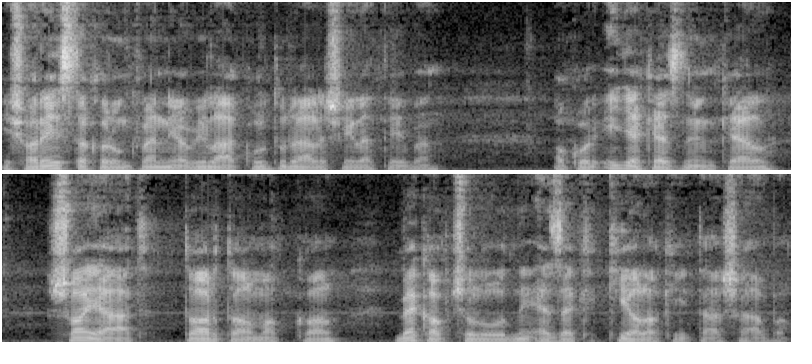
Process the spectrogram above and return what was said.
és ha részt akarunk venni a világ kulturális életében, akkor igyekeznünk kell saját tartalmakkal bekapcsolódni ezek kialakításába.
